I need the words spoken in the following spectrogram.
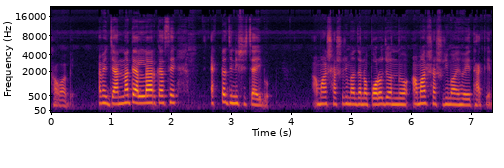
খাওয়াবে। আমি জান্নাতে আল্লাহর কাছে একটা জিনিসই চাইব আমার শাশুড়ি মা যেন পরজন্মেও আমার শাশুড়ি মা হয়ে থাকেন।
